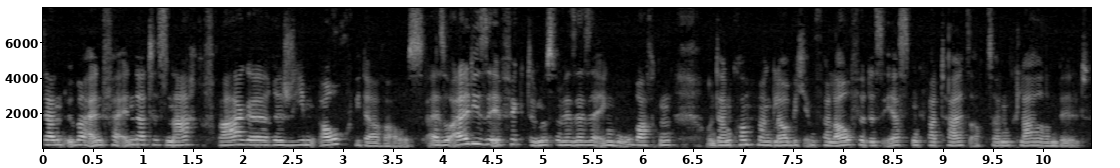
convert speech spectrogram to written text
dann über ein verändertes Nachfrageregime auch wieder raus. Also all diese Effekte müssen wir sehr, sehr eng beobachten und dann kommt man, glaube ich, im Verlaufe des ersten Quartals auch zu einem klareren Bild.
